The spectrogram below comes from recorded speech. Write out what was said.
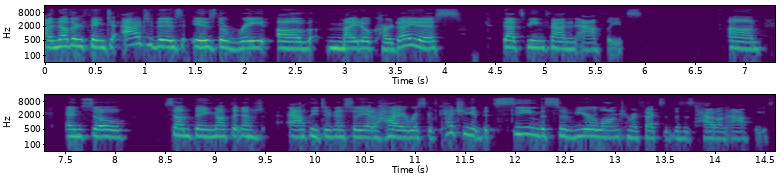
another thing to add to this is the rate of myocarditis that's being found in athletes. Um, and so, something not that ne- athletes are necessarily at a higher risk of catching it, but seeing the severe long term effects that this has had on athletes.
